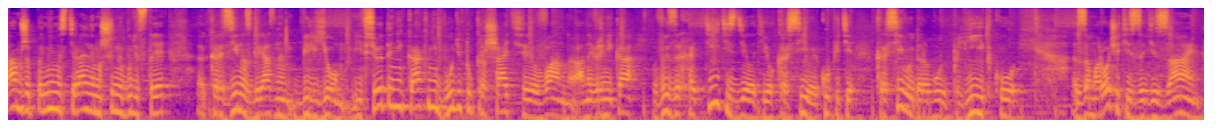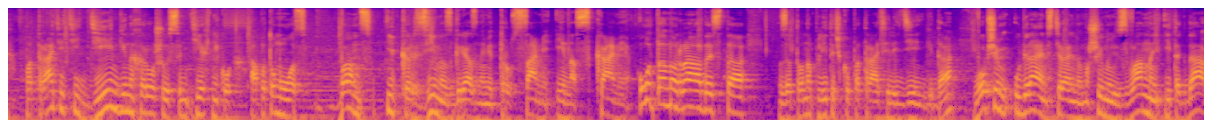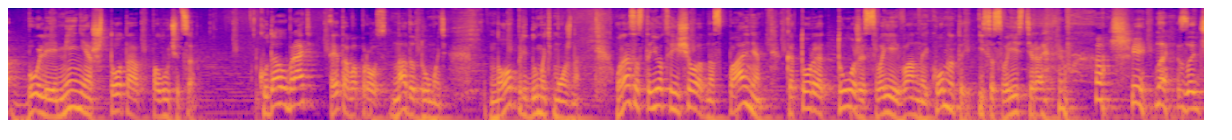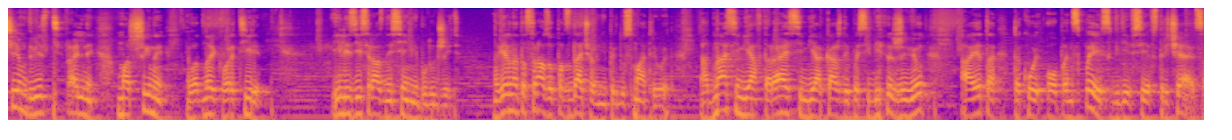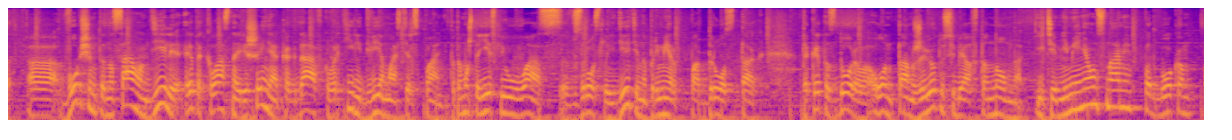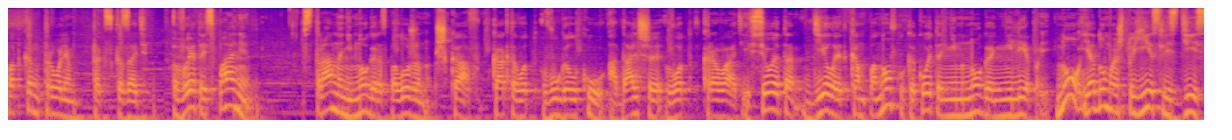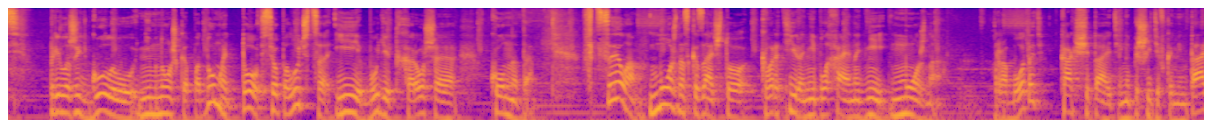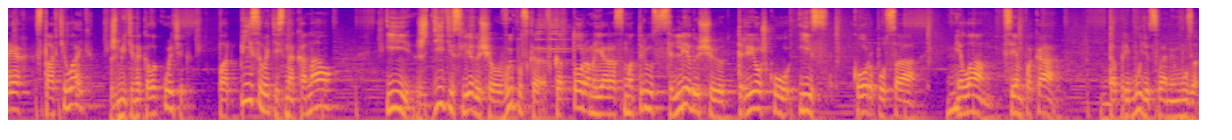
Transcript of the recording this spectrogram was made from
Там же помимо стиральной машины будет стоять э, корзина с грязным бельем. И все это никак не будет украшать э, ванную. А наверняка вы захотите сделать ее красивой, купите красивую дорогую плитку, заморочитесь за дизайн, потратите деньги на хорошую сантехнику, а потом у вас бамс и корзина с грязными трусами и носками. Вот она радость-то! Зато на плиточку потратили деньги, да? В общем, убираем стиральную машину из ванной и тогда более-менее что-то получится. Куда убрать? Это вопрос, надо думать, но придумать можно. У нас остается еще одна спальня, которая тоже своей ванной комнатой и со своей стиральной машиной. Зачем две стиральные машины в одной квартире? Или здесь разные семьи будут жить? Наверное, это сразу под сдачу они предусматривают. Одна семья, вторая семья, каждый по себе живет, а это такой open space, где все встречаются. А, в общем-то, на самом деле, это классное решение, когда в квартире две мастер-спальни. Потому что если у вас взрослые дети, например, подросток, так это здорово, он там живет у себя автономно, и тем не менее он с нами под боком, под контролем, так сказать. В этой спальне странно немного расположен шкаф, как-то вот в уголку, а дальше вот кровать. И все это делает компоновку какой-то немного нелепой. Но я думаю, что если здесь приложить голову, немножко подумать, то все получится и будет хорошая комната. В целом можно сказать, что квартира неплохая, над ней можно работать. Как считаете, напишите в комментариях, ставьте лайк, жмите на колокольчик. Подписывайтесь на канал и ждите следующего выпуска, в котором я рассмотрю следующую трешку из корпуса Милан. Всем пока, да пребудет с вами Муза.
